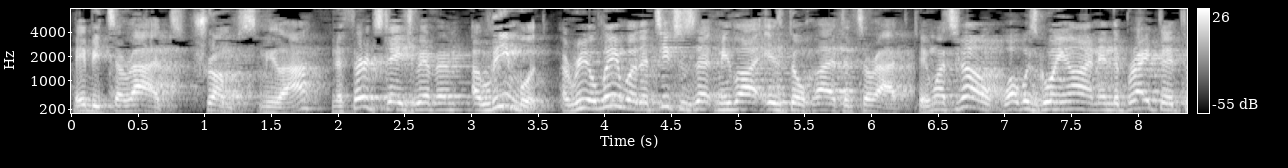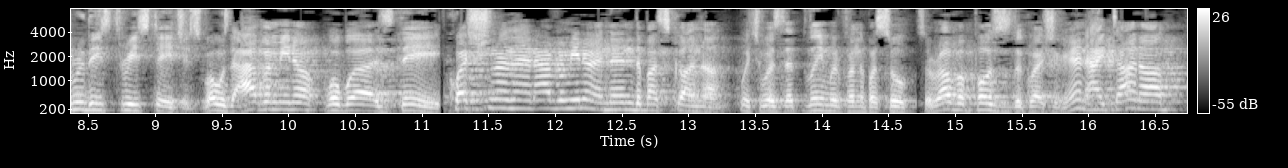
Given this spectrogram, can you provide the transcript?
Maybe tzarat trumps milah. In the third stage we have a, a limud, a real limud that teaches that milah is docha at the tzarat. So he wants to know what was going on in the Breita through these three stages. What was the avamina? What was the question on that avamina? And then the maskana, which was that limud from the pasuk. So Rava poses the question again. Haitana,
